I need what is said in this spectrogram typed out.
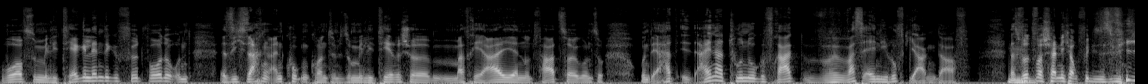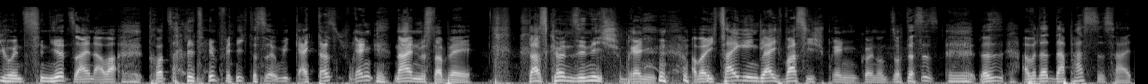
wo auf so einem Militärgelände geführt wurde und äh, sich Sachen angucken konnte, so militärische Materialien und Fahrzeuge und so. Und er hat in einer Tour nur gefragt, was er in die Luft jagen darf. Das Mhm. wird wahrscheinlich auch für dieses Video inszeniert sein, aber trotz alledem finde ich das irgendwie, ich das sprengen? Nein, Mr. Bay, das können Sie nicht sprengen. Aber ich zeige Ihnen gleich, was Sie sprengen können und so. Das ist, das ist, aber da, da passt es halt.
